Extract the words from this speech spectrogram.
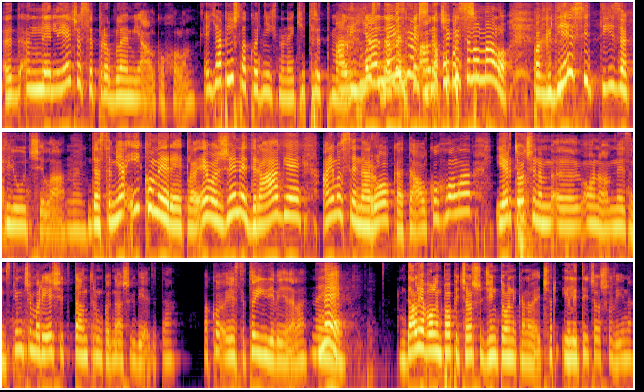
e, ne liječe se problemi alkoholom. E, ja bi išla kod njih na neki tretman. Ali Možda ja ne znam, ali čekaj samo malo. Pa gdje si ti zaključila da sam ja ikome rekla, evo žene drage, ajmo se narokat alkohola, jer to će nam, e, ono, ne znam, s tim ćemo riješiti tantrum kod našeg djeteta. Pa ko, jeste to igdje vidjela? Ne. Da li ja volim popiti čašu gin tonika na večer ili ti čašu vina?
